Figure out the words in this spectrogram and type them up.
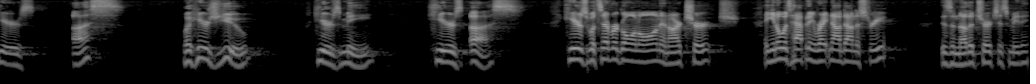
hears us. Well, here's you, here's me, hears us, hears what's ever going on in our church. And you know what's happening right now down the street? There's another church that's meeting.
